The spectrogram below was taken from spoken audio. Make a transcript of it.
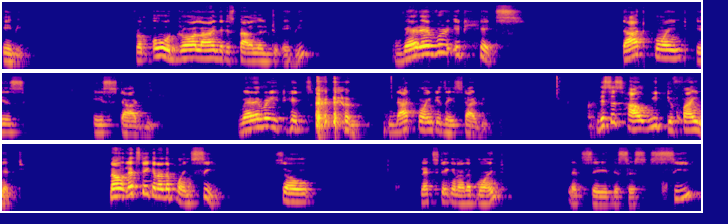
AB. From O, draw a line that is parallel to AB. Wherever it hits, that point is A star B. Wherever it hits, that point is A star B. This is how we define it. Now, let's take another point, C. So, let's take another point let's say this is C.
